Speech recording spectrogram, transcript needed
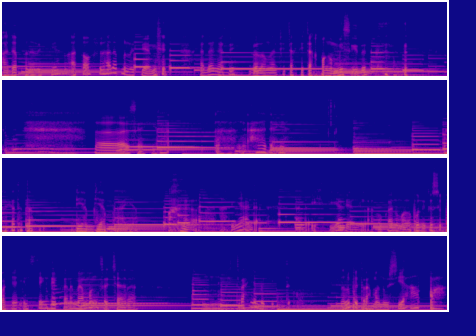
ada penelitian atau sudah ada penelitiannya ada nggak sih golongan cicak-cicak pengemis gitu? Uh, saya kira eh, nggak uh, ada ya. Mereka tetap diam-diam merayap. Artinya ada ada ikhtiar yang dilakukan walaupun itu sifatnya instinktif karena memang secara hmm, fitrahnya begitu. Lalu fitrah manusia apa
